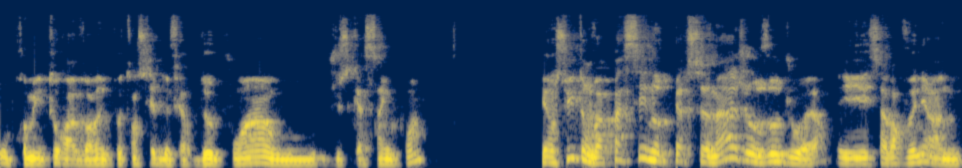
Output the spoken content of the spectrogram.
au premier tour à avoir une potentiel de faire 2 points ou jusqu'à 5 points. Et ensuite, on va passer notre personnage aux autres joueurs et ça va revenir à nous.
